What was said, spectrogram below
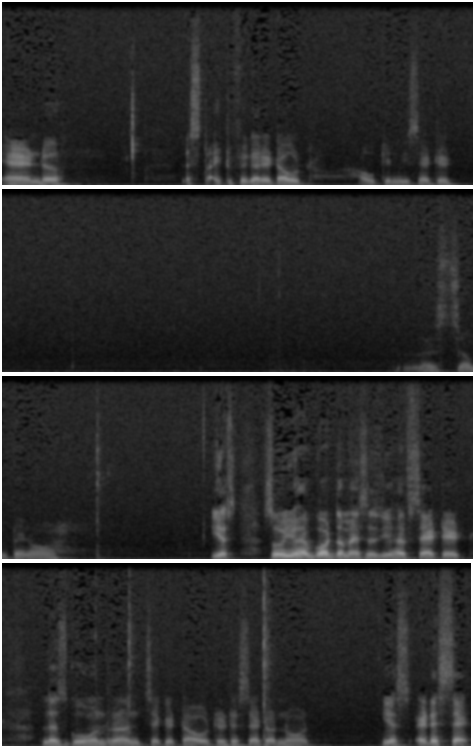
And uh, let's try to figure it out. How can we set it let's jump in or yes. So you have got the message you have set it. Let's go on run check it out it is set or not. Yes it is set.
